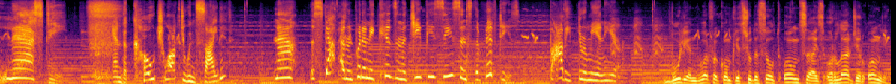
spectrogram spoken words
Nasty. And the coach locked you inside it? Nah, the staff hasn't put any kids in the GPC since the 50s. Bobby threw me in here. Bully dwarf accomplice should assault own size or larger only.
